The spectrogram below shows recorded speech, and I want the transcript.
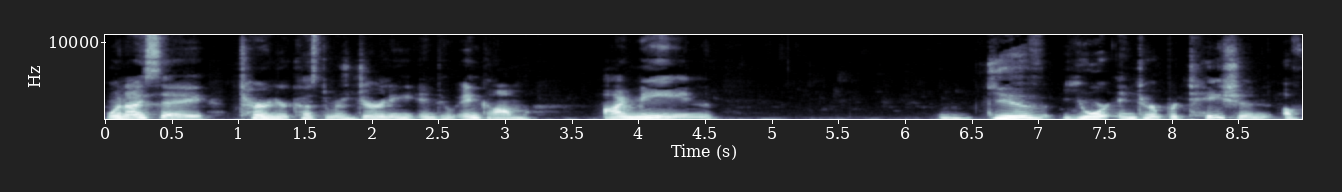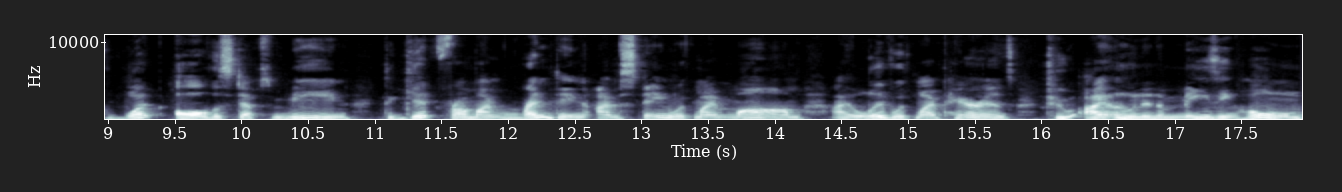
when I say turn your customer's journey into income, I mean give your interpretation of what all the steps mean to get from I'm renting, I'm staying with my mom, I live with my parents to I own an amazing home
